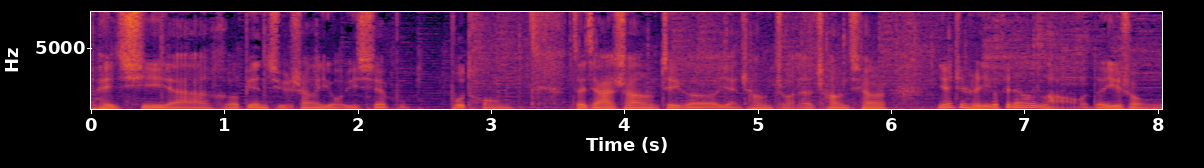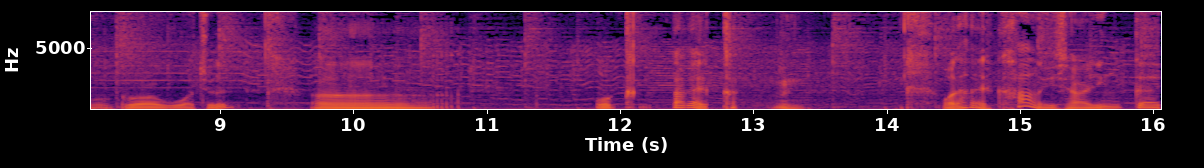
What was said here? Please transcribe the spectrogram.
配器呀和编曲上有一些不。不同，再加上这个演唱者的唱腔，因为这是一个非常老的一首歌，我觉得，嗯，我大概看，嗯，我大概看了一下，应该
